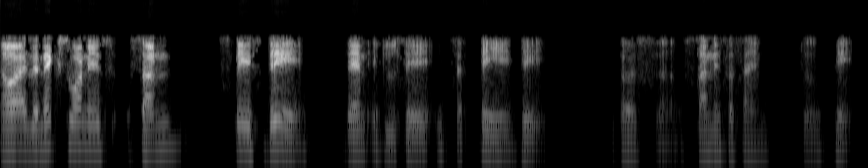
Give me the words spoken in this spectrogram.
Now as the next one is sun space day then it will say it's a pay day because uh, sun is assigned to pay.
